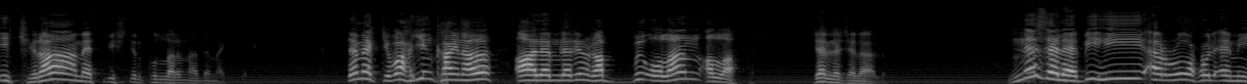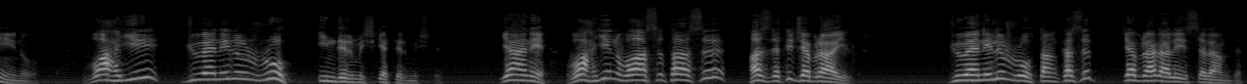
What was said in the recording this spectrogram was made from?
ikram etmiştir kullarına demektir. Demek ki vahyin kaynağı alemlerin Rabbi olan Allah'tır. Celle Celaluhu. Nezele bihi er ruhul eminu. Vahyi güvenilir ruh indirmiş getirmiştir. Yani vahyin vasıtası Hazreti Cebrail'dir. Güvenilir ruhtan kasıt Cebrail aleyhisselamdır.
